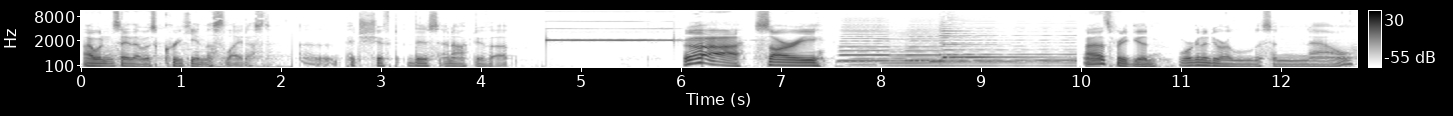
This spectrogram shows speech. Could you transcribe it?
I wouldn't say that was creaky in the slightest. Uh, pitch shift this an octave up. Ah, sorry. Ah, that's pretty good. We're gonna do our listen now.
